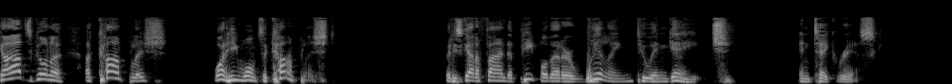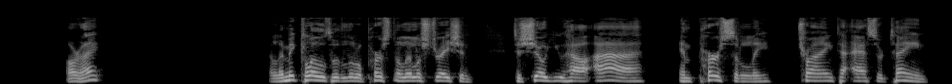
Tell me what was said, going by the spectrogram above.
God's going to accomplish what He wants accomplished. But He's got to find a people that are willing to engage and take risk. All right? Now let me close with a little personal illustration to show you how I am personally trying to ascertain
